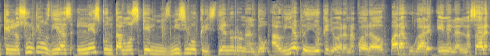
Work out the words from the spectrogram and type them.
Aunque en los últimos días les contamos que el mismísimo Cristiano Ronaldo había pedido que llevaran a Cuadrado para jugar en el Al-Nassr,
